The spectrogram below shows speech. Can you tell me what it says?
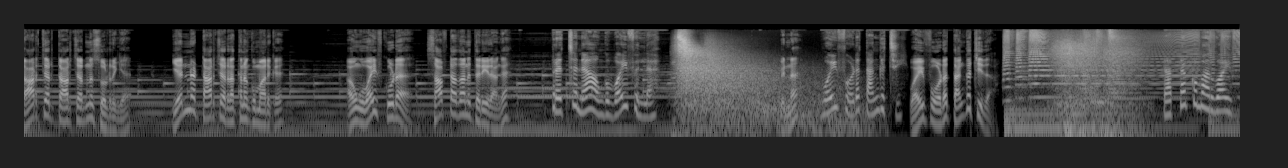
டார்ச்சர் டார்ச்சர்னு சொல்றீங்க. என்ன டார்ச்சர் ரத்னகுமாருக்கு? அவங்க ஒய்ஃப் கூட சாஃப்டா தானே தெரியுறாங்க? பிரச்சனை அவங்க ஒய்ஃப் இல்ல. பின்ன? ஒய்ஃபோட தங்கச்சி. ஒய்ஃபோட தங்கச்சி தான் ரத்னகுமார் ஒய்ஃப்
